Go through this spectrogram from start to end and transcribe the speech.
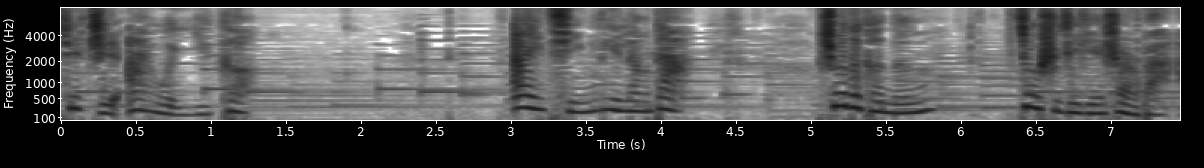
却只爱我一个。爱情力量大，说的可能。就是这件事儿吧。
